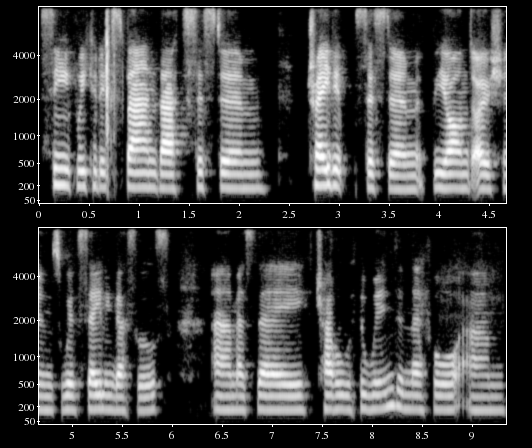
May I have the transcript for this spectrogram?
see if we could expand that system trade system beyond oceans with sailing vessels um, as they travel with the wind and therefore um,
